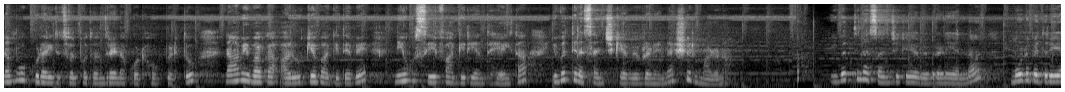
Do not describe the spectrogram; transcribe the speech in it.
ನಮಗೂ ಕೂಡ ಇದು ಸ್ವಲ್ಪ ತೊಂದರೆನ ಕೊಟ್ಟು ಹೋಗ್ಬಿಡ್ತು. ನಾವಿವಾಗ ಆರೋಗ್ಯವಾಗಿದ್ದೇವೆ. ನೀವು ಸೇಫ್ ಆಗಿರಿ ಅಂತ ಹೇಳ್ತಾ ಇವತ್ತಿನ ಸಂಚಿಕೆಯ ವಿವರಣೆಯನ್ನು ಶುರು ಮಾಡೋಣ. ಇವತ್ತಿನ ಸಂಚಿಕೆಯ ವಿವರಣೆಯನ್ನು ಮೂಡುಬಿದಿರೆಯ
